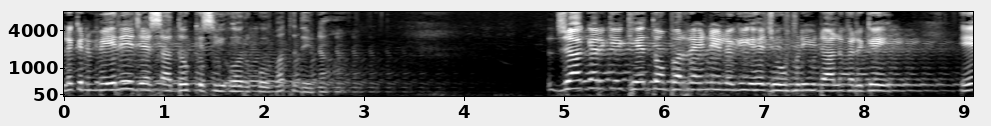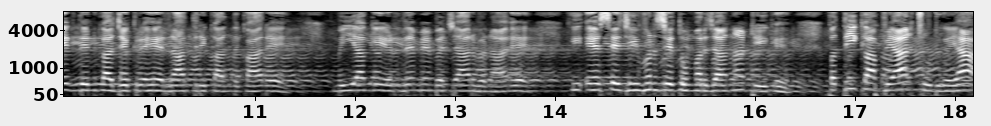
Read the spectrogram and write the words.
लेकिन मेरे जैसा दुख किसी और को मत देना। जाकर के खेतों पर रहने लगी है झोपड़ी डाल करके। एक दिन का ज़िक्र है, रात्रि का अंधकार है। मैया के हृदय में विचार बना है कि ऐसे जीवन से तो मर जाना ठीक है। पति का प्यार छूट गया,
